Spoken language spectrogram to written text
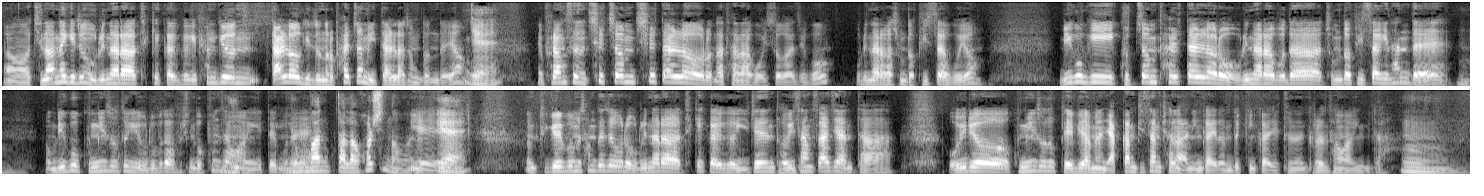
어, 지난해 기준 우리나라 티켓 가격이 평균 달러 기준으로 8.2달러 정도인데요. 예. 프랑스는 7.7달러로 나타나고 있어가지고 우리나라가 좀 더 비싸고요. 미국이 9.8달러로 우리나라보다 좀 더 비싸긴 한데 음. 어, 미국 국민 소득이 우리보다 훨씬 높은 상황이기 때문에 6만 달러가 훨씬 넘어요. 예. 예. 비교해 보면 상대적으로 우리나라 티켓 가격은 이제는 더 이상 싸지 않다. 오히려 국민 소득 대비하면 약간 비싼 편 아닌가 이런 느낌까지 드는 그런 상황입니다. 음.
